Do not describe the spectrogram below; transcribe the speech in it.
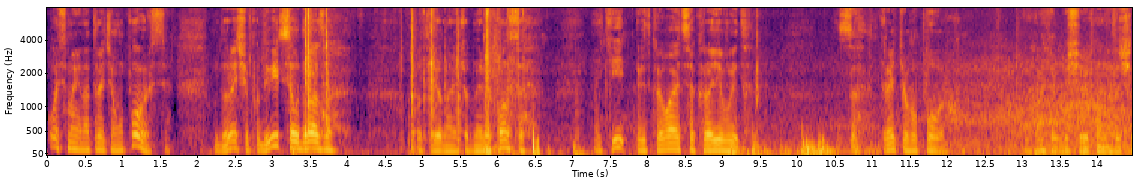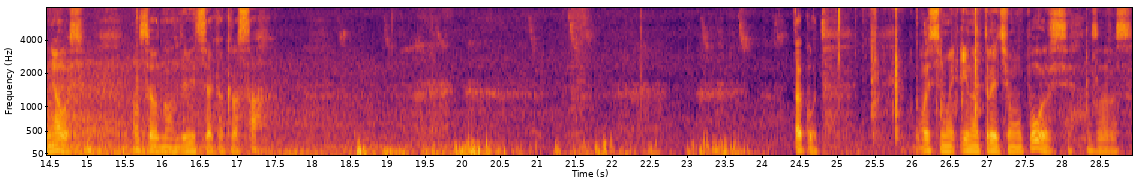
ось ми і на третьому поверсі. До речі, подивіться одразу. Тут є навіть одне віконце, який відкривається краєвид з третього поверху. Ага, якби ще вікно не зачинялось. Ну, все одно, дивіться, яка краса. Так от. Ось ми і на третьому поверсі зараз.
